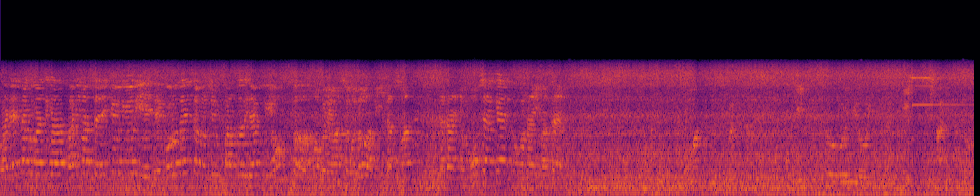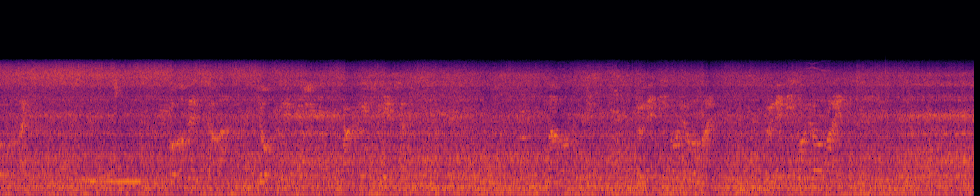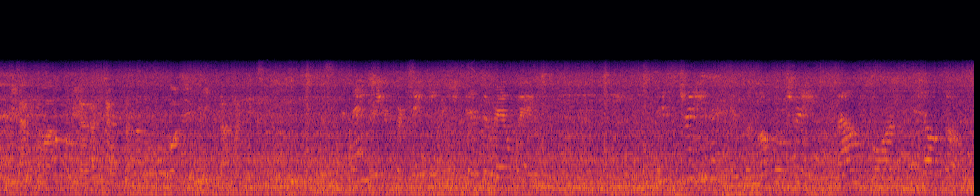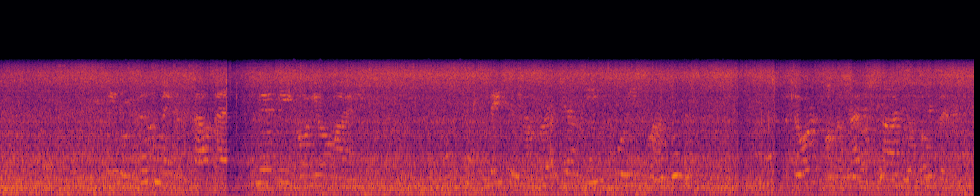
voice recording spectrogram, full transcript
Station number The doors on the left side will open.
